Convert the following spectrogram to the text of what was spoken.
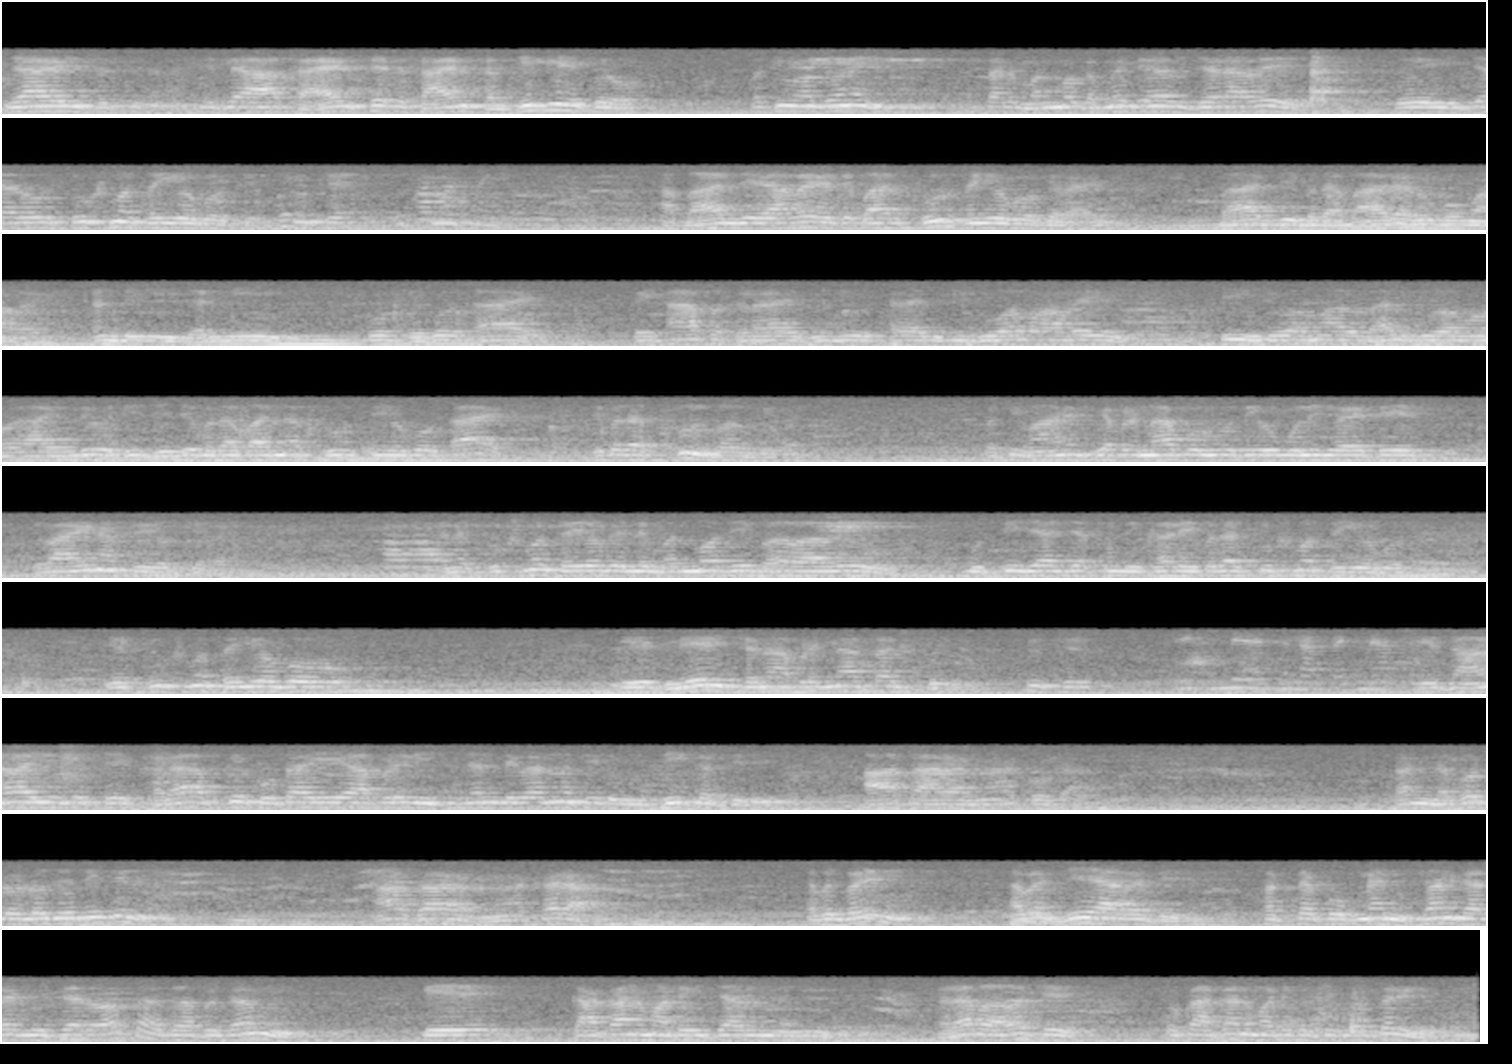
જય સચિદાનંદ. એટલે આ સાયન્સ છે એટલે સાયન્સ સમજી લઈએ કરો પછી વાંધો નહીં. તારે મનમાં ગમે તેવા વિચાર આવે તો એ વિચારો સૂક્ષ્મ સંયોગો છે. શું છે? આ બહાર જે આવે એટલે બહાર સ્થૂળ સંયોગો કહેવાય. બહાર જે બધા બહાર અનુભવમાં આવે. ઠંડી, ગરમી કોઈ ભેગો થાય, કંઈ આ પથડાય બીજું થાય, બીજું જોવામાં આવે, સિંહ જોવામાં આવે ભાગ જોવામાં આવે, આ ઇન્દ્રિયોથી જે જે બધા બહારના સ્થૂળ સંયોગો થાય, એ બધા સ્થૂળ ભાવ કહેવાય. પછી વાણીથી આપણે ના બોલવું તેવું બોલી જવાય તે વાણીના પ્રયોગ કહેવાય. અને સૂક્ષ્મ સહયોગ એટલે મનમાં જે ભાવ આવે બુદ્ધિ જ્યાં જાતનું દેખાડે એ બધા સૂક્ષ્મ સહયોગો છે. એ સૂક્ષ્મ સહયોગો એ જ્ઞેય છે ને આપણે જ્ઞાતા જ શું છે? એ જાણવા યોગ્ય છે ખરાબ કે ખોટા એ આપણે વિજ્ઞાન લેવાનું નથી બુદ્ધિ કરતી રહી. આ સારા ના ખોટા. કારણ નફો ટોટો જોતી હતી ને? આ સારા ના ખરા. હવે પડે ને? હવે જે આવે તે. ફક્ત કોકને નુકસાનકારક વિચારો આવતા તો આપણે કહ્યું કે કાકાના માટે વિચાર નહીં. ખરાબ આવે છે તો કાકાના માટે પ્રતિક્રમણ કરી લેવું.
